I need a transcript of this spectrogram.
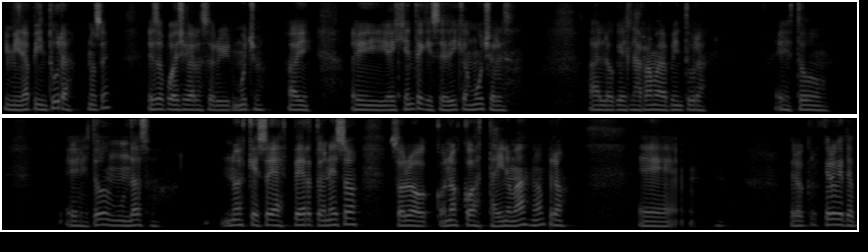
Y mira pintura, no sé. Eso puede llegar a servir mucho. Hay, hay, hay gente que se dedica mucho a lo que es la rama de la pintura. Es todo, es todo un mundazo. No es que sea experto en eso, solo conozco hasta ahí nomás, ¿no? Pero, eh, pero creo, que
